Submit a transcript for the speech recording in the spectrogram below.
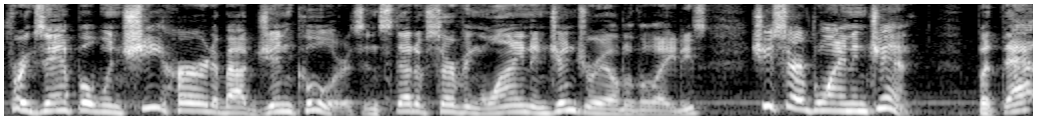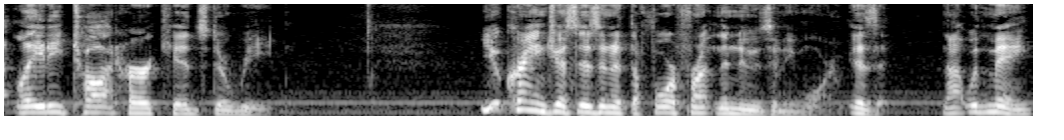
For example, when she heard about gin coolers, instead of serving wine and ginger ale to the ladies, she served wine and gin. But that lady taught her kids to read. Ukraine just isn't at the forefront in the news anymore, is it? Not with me.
